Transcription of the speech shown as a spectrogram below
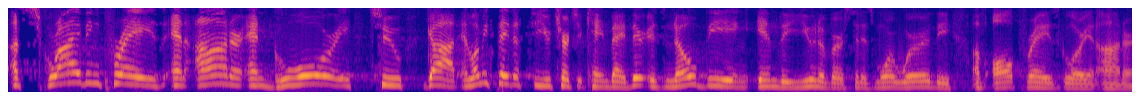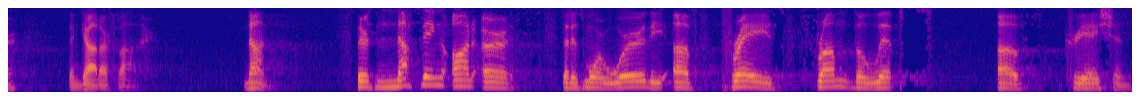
ascribing praise and honor and glory to God. And let me say this to you, church at Cane Bay. There is no being in the universe that is more worthy of all praise, glory, and honor than God our Father. None. There's nothing on earth that is more worthy of praise from the lips of creation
